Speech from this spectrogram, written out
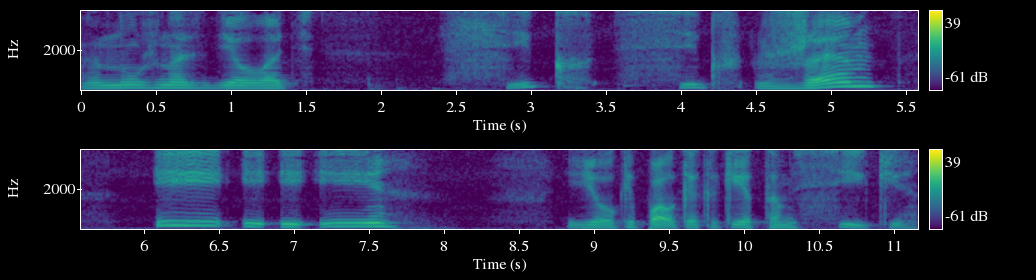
нужно сделать сик, сик, ж и, и, и, и, елки-палки, какие там сики.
